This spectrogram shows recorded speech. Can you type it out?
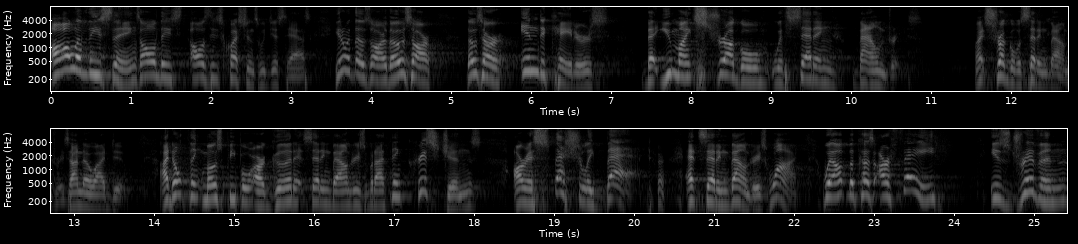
all of these things, all of these, all of these questions we just asked, you know what those are? Those are those are indicators that you might struggle with setting boundaries. Might struggle with setting boundaries. I know I do. I don't think most people are good at setting boundaries, but I think Christians are especially bad at setting boundaries. Why? Well, because our faith is driven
